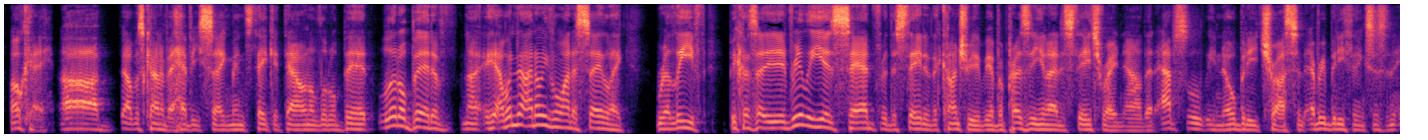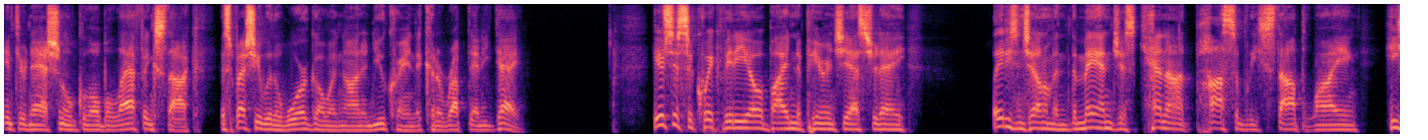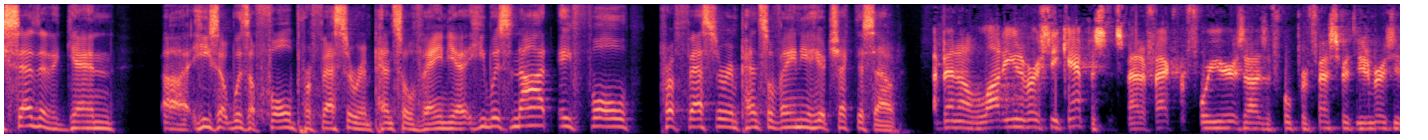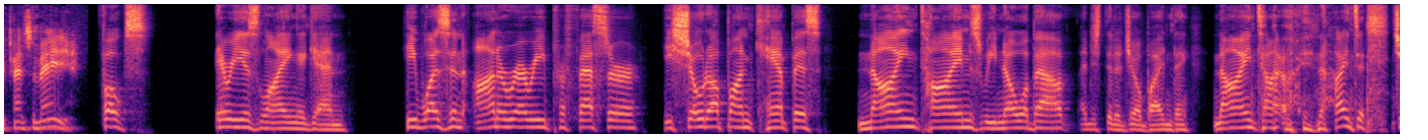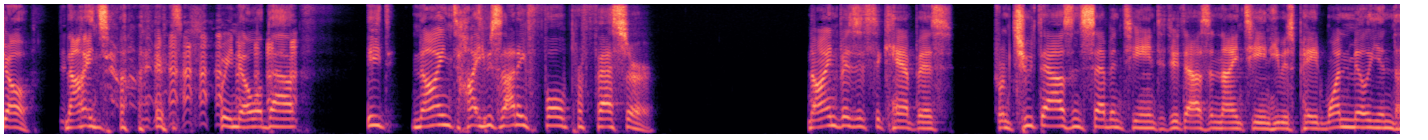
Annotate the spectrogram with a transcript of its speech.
Okay, uh, that was kind of a heavy segment. Let's take it down a little bit. A little bit of I wouldn't, I don't even want to say like relief because it really is sad for the state of the country that we have a president of the United States right now that absolutely nobody trusts and everybody thinks is an international global laughing stock, especially with a war going on in Ukraine that could erupt any day. Here's just a quick video of Biden appearance yesterday. Ladies and gentlemen, the man just cannot possibly stop lying. He said it again. Uh, he was a full professor in Pennsylvania. He was not a full professor in Pennsylvania. Here, check this out. I've been on a lot of university campuses. Matter of fact, for four years, I was a full professor at the University of Pennsylvania. Folks, there he is lying again. He was an honorary professor. He showed up on campus nine times. We know about. I just did a Joe Biden thing. Nine times. Nine to Joe. Nine times we know about. He nine times. He was not a full professor. Nine visits to campus from 2017 to 2019. He was paid $1 million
